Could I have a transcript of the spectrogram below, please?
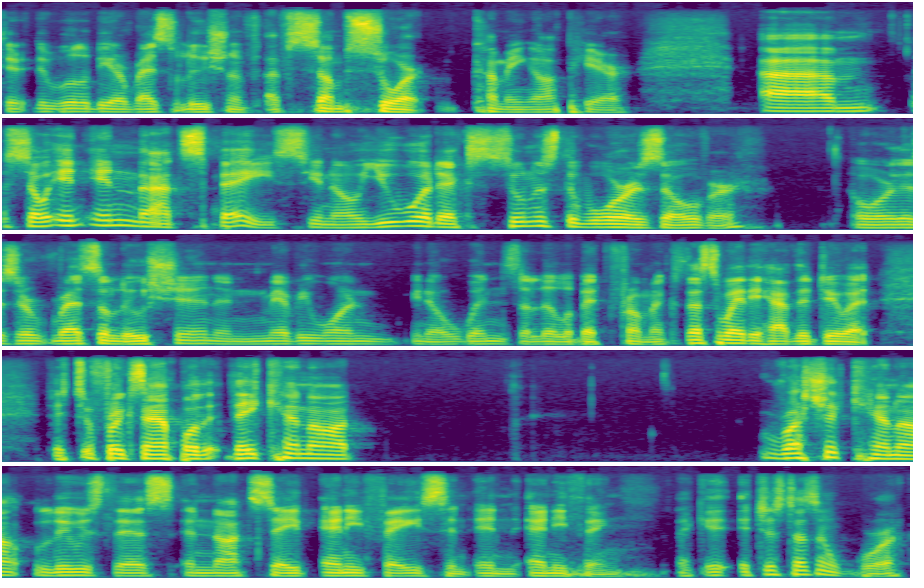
there, there, will be a resolution of, of some sort coming up here. Um, so in in that space you know you would as soon as the war is over or there's a resolution and everyone you know wins a little bit from it because that's the way they have to do it for example they cannot Russia cannot lose this and not save any face in, in anything. Like it, it just doesn't work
